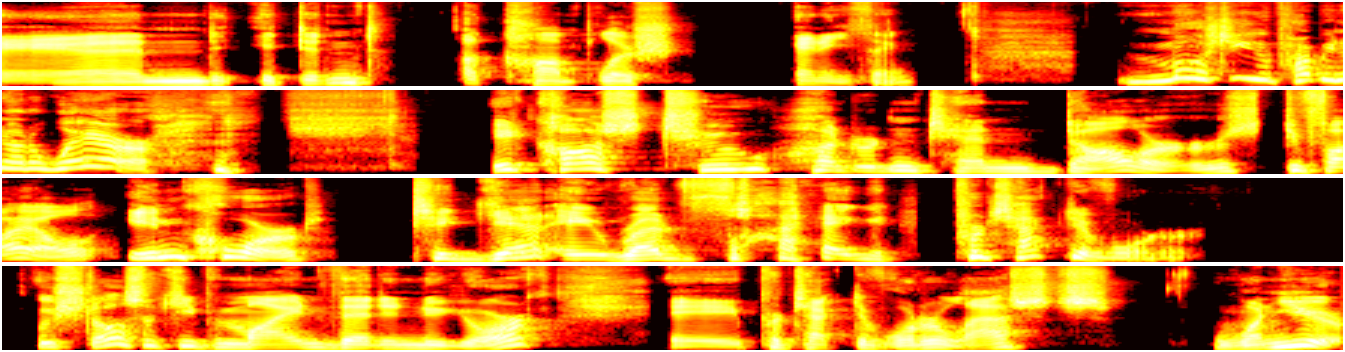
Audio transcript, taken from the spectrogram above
and it didn't accomplish anything. Most of you are probably not aware. it costs $210 to file in court to get a red flag protective order. We should also keep in mind that in New York, a protective order lasts one year.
